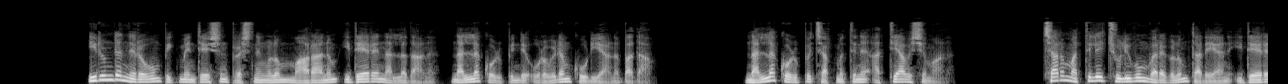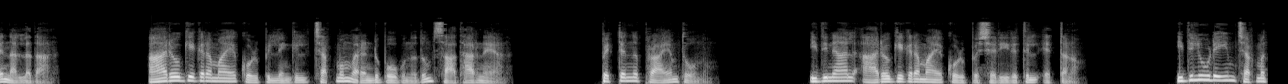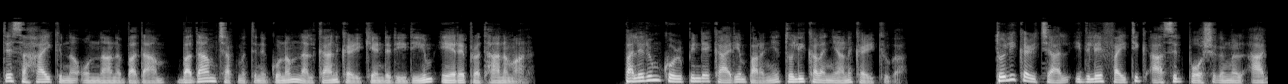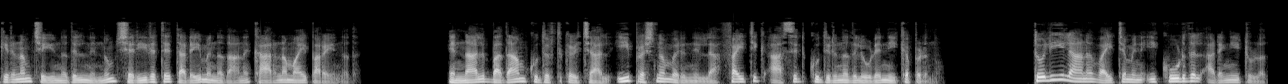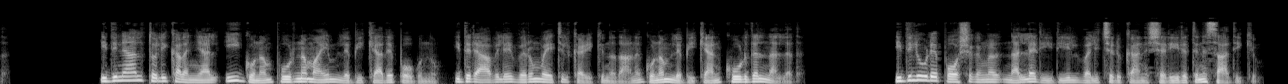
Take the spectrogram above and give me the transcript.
ഇരുണ്ട നിറവും പിഗ്മെന്റേഷൻ പ്രശ്നങ്ങളും മാറാനും ഇതേറെ നല്ലതാണ്. നല്ല കൊഴുപ്പിന്റെ ഉറവിടം കൂടിയാണ് ബദാം. നല്ല കൊഴുപ്പ് ചർമ്മത്തിന് അത്യാവശ്യമാണ്. ചർമ്മത്തിലെ ചുളിവും വരകളും തടയാൻ ഇതേറെ നല്ലതാണ്. ആരോഗ്യകരമായ കൊഴുപ്പില്ലെങ്കിൽ ചർമ്മം വരണ്ടുപോകുന്നതും സാധാരണയാണ്. പെട്ടെന്ന് പ്രായം തോന്നും. ഇതിനാൽ ആരോഗ്യകരമായ കൊഴുപ്പ് ശരീരത്തിൽ എത്തണം. ഇതിലൂടെയും ചർമ്മത്തെ സഹായിക്കുന്ന ഒന്നാണ് ബദാം. ബദാം ചർമ്മത്തിന് ഗുണം നൽകാൻ കഴിക്കേണ്ട രീതിയും ഏറെ പ്രധാനമാണ്. പലരും കൊഴുപ്പിന്റെ കാര്യം പറഞ്ഞ് തൊലി കളഞ്ഞാണ് കഴിക്കുക. തൊലി കഴിച്ചാൽ ഇതിലെ ഫൈറ്റിക് ആസിഡ് പോഷകങ്ങൾ ആകിരണം ചെയ്യുന്നതിൽ നിന്നും ശരീരത്തെ തടയുമെന്നതാണ് കാരണമായി പറയുന്നത്. എന്നാൽ ബദാം കുതിർത്ത് കഴിച്ചാൽ ഈ പ്രശ്നം വരുന്നില്ല ഫൈറ്റിക് ആസിഡ് കുതിരുന്നതിലൂടെ നീക്കപ്പെടുന്നു. തൊലിയിലാണ് വൈറ്റമിൻ ഇ കൂടുതൽ അടങ്ങിയിട്ടുള്ളത്. ഇതിനാൽ തൊലി കളഞ്ഞാൽ ഈ ഗുണം പൂർണമായും ലഭിക്കാതെ പോകുന്നു. ഇത് രാവിലെ വെറും വയറ്റിൽ കഴിക്കുന്നതാണ് ഗുണം ലഭിക്കാൻ കൂടുതൽ നല്ലത്. ഇതിലൂടെ പോഷകങ്ങൾ നല്ല രീതിയിൽ വലിച്ചെടുക്കാൻ ശരീരത്തിന് സാധിക്കും.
